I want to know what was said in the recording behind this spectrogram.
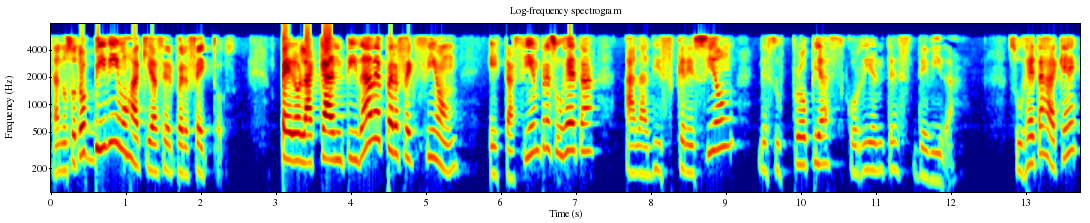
nosotros vinimos aquí a ser perfectos, pero la cantidad de perfección está siempre sujeta a la discreción de sus propias corrientes de vida. ¿Sujetas a qué?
